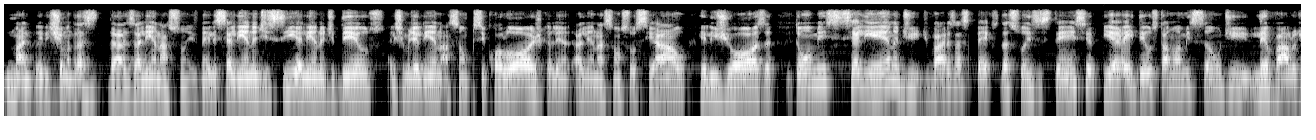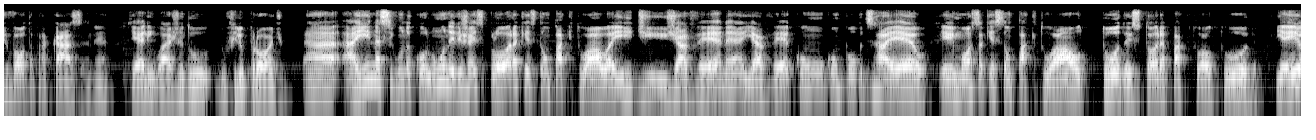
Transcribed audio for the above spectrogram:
Uma, ele chama das, das alienações, né, ele se aliena de si, aliena de Deus, ele chama de alienação psicológica, alienação social, religiosa, então o homem se aliena de, de vários aspectos da sua existência e aí Deus está numa missão de levá-lo de volta para casa, né? Que é a linguagem do, do filho pródigo. Ah, aí na segunda coluna ele já explora a questão pactual aí de Javé, né? Javé com, com o povo de Israel. E mostra a questão pactual toda, a história pactual toda. E aí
